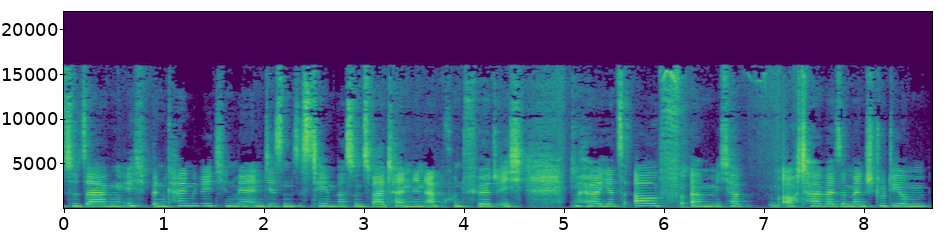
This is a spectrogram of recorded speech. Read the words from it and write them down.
zu sagen, ich bin kein Rädchen mehr in diesem System, was uns weiter in den Abgrund führt. Ich höre jetzt auf. Ähm, ich habe auch teilweise mein Studium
